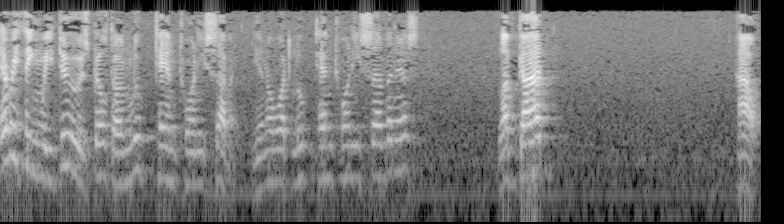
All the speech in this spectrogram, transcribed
Everything we do is built on Luke 10:27. You know what Luke 10:27 is? Love God. How?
